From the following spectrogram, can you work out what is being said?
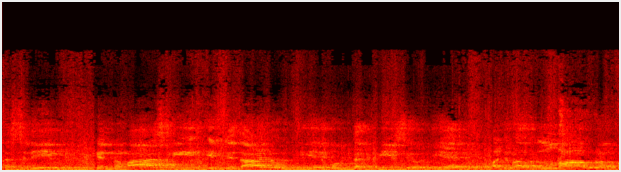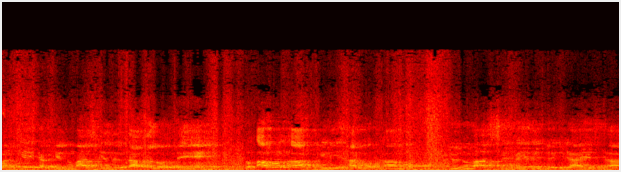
تسلیم کہ نماز کی ابتدا جو ہوتی ہے وہ تکبیر سے ہوتی ہے، اور جب آپ اللہ اکبر کے کر کے نماز کے اندر داخل ہوتے ہیں، تو اب آپ کے لیے ہر وہ کام جو نماز سے پہلے جو جائز تھا،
